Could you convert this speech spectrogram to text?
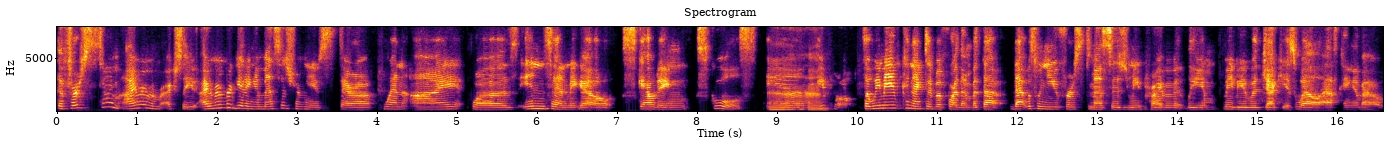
The first time I remember, actually, I remember getting a message from you, Sarah, when I was in San Miguel scouting schools in ah. April. So we may have connected before then, but that that was when you first messaged me privately and maybe with Jackie as well, asking about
